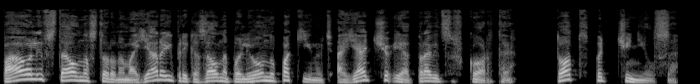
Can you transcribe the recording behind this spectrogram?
Паули встал на сторону Майяра и приказал Наполеону покинуть Аятчу и отправиться в Корте. Тот подчинился.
